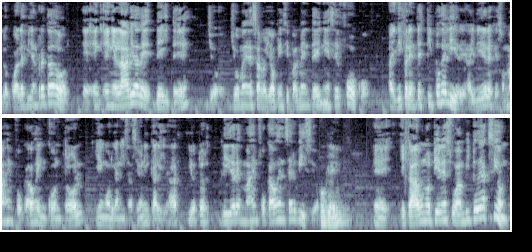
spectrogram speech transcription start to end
lo cual es bien retador. Eh, en, el área de, de IT, yo, yo me he desarrollado principalmente en ese foco. Hay diferentes tipos de líderes. Hay líderes que son más enfocados en control y en organización y calidad y otros líderes más enfocados en servicio. Eh, y cada uno tiene su ámbito de acción,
